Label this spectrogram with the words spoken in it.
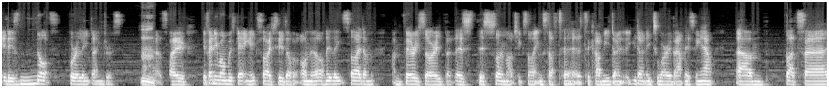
it is not for Elite Dangerous. Mm. Uh, so if anyone was getting excited on the on elite side, I'm I'm very sorry, but there's there's so much exciting stuff to to come. You don't you don't need to worry about missing out. Um, but uh,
